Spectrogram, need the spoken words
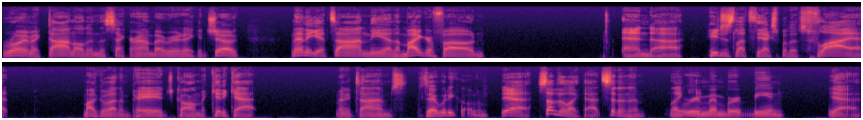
Rory MacDonald in the second round by rear naked choke. And then he gets on the uh, the microphone and uh, he just lets the expletives fly at Michael Venom Page, call him a kitty cat many times. Is that what he called him? Yeah, something like that. Synonym. Like remember it being yeah.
